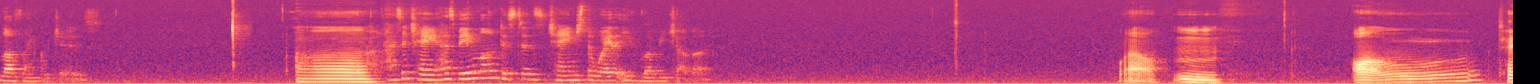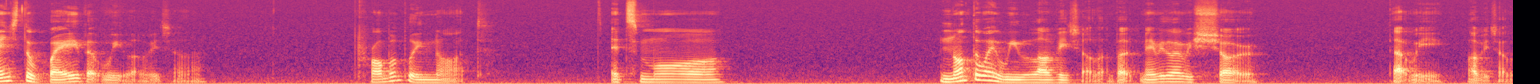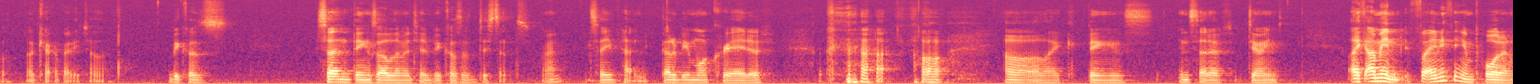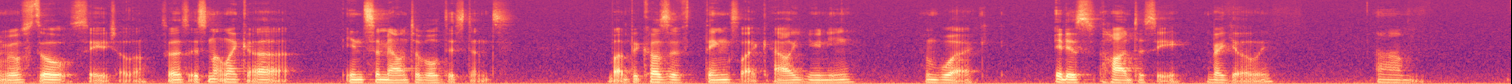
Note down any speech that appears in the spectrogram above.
love languages? Uh. Has it changed? Has being long distance changed the way that you love each other? Wow. Mm. Oh, change the way that we love each other. Probably not. It's more not the way we love each other, but maybe the way we show that we love each other or care about each other. Because certain things are limited because of distance, right? So you've had got to be more creative. or, or like things instead of doing like I mean for anything important we'll still see each other so it's, it's not like a insurmountable distance but because of things like our uni and work it is hard to see regularly um,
